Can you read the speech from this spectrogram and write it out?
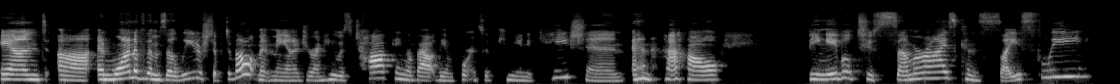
and, uh, and one of them is a leadership development manager. And he was talking about the importance of communication and how being able to summarize concisely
